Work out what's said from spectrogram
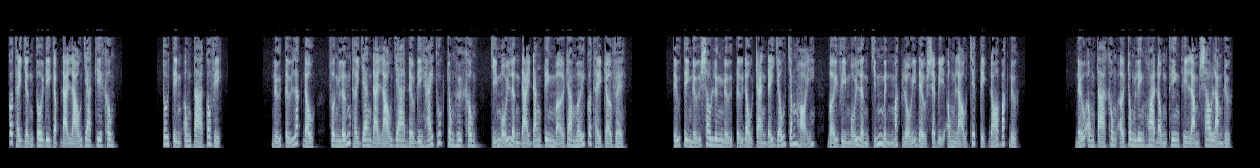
có thể dẫn tôi đi gặp đại lão gia kia không? Tôi tìm ông ta có việc. Nữ tử lắc đầu, phần lớn thời gian đại lão gia đều đi hái thuốc trong hư không, chỉ mỗi lần đài đăng tiên mở ra mới có thể trở về. Tiểu tỳ nữ sau lưng nữ tử đầu tràn đấy dấu chấm hỏi, bởi vì mỗi lần chính mình mắc lỗi đều sẽ bị ông lão chết tiệt đó bắt được. Nếu ông ta không ở trong liên hoa động thiên thì làm sao làm được?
